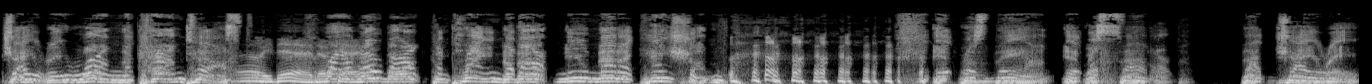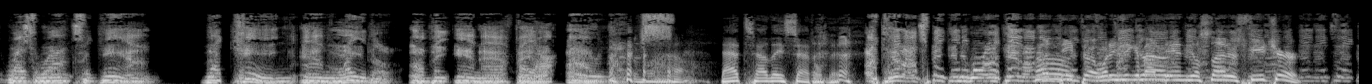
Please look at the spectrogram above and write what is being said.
Jerry won the contest. Oh, he did. While Robart complained about new medication. it was then it was settled that Jerry was once again the king and leader of the NFL owners. That's how they settled it. I cannot speak anymore. I cannot. But Deep Throat, what do you think about Daniel Snyder's future? I cannot speak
